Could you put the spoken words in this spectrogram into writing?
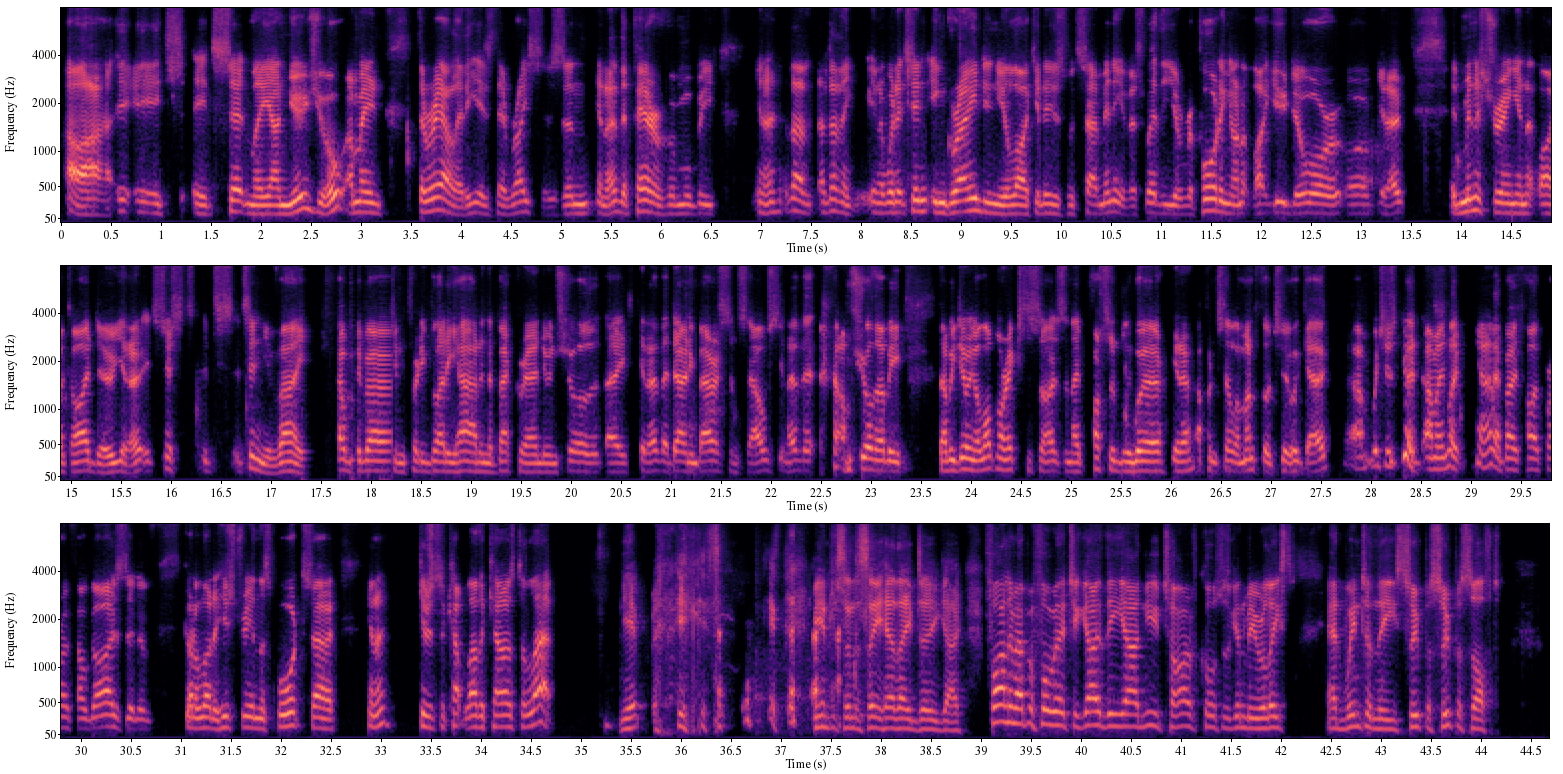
Oh, it, it's it's certainly unusual. I mean, the reality is they're races, and you know the pair of them will be you know, I don't, I don't, think, you know, when it's in, ingrained in you like it is with so many of us, whether you're reporting on it like you do or, or, you know, administering in it like I do, you know, it's just, it's, it's in your vein. they'll be working pretty bloody hard in the background to ensure that they, you know, they don't embarrass themselves. You know, that I'm sure they'll be they'll be doing a lot more exercise than they possibly were, you know, up until a month or two ago, um, which is good. I mean, look, you know, they're both high profile guys that have got a lot of history in the sport, so you know, gives us a couple other cars to lap. Yep. Interesting to see how they do go. Finally, mate, before we let you go, the uh, new tyre, of course, was going to be released at Winton, the Super Super Soft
